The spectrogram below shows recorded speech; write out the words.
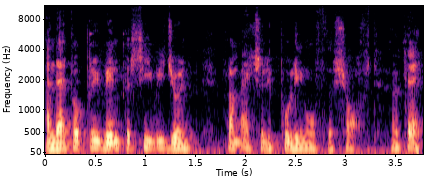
and that will prevent the CV joint from actually pulling off the shaft, okay?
